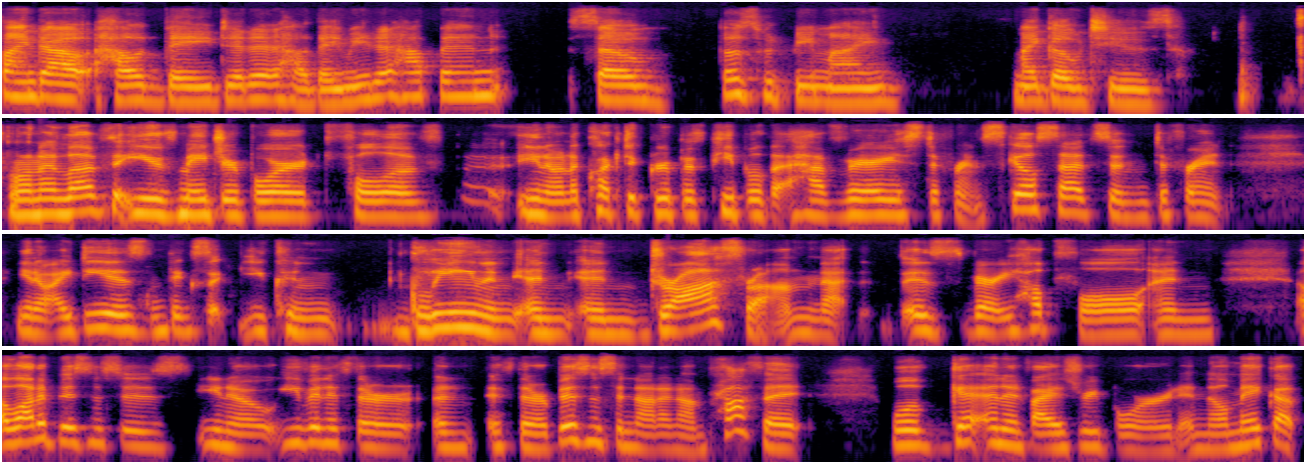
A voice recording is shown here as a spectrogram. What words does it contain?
find out how they did it, how they made it happen. So those would be my my go-tos. Well, and I love that you've made your board full of you know an eclectic group of people that have various different skill sets and different you know ideas and things that you can glean and, and, and draw from that is very helpful. And a lot of businesses you know even if they're an, if they're a business and not a nonprofit will get an advisory board and they'll make up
